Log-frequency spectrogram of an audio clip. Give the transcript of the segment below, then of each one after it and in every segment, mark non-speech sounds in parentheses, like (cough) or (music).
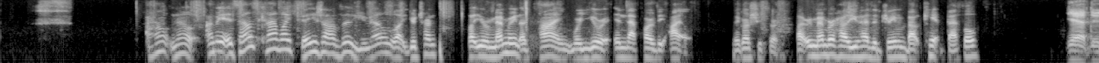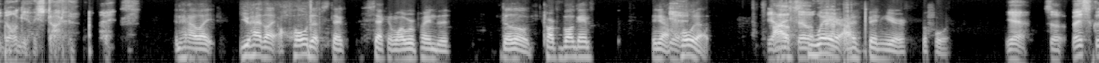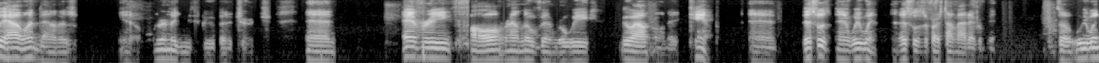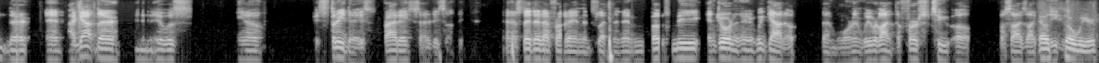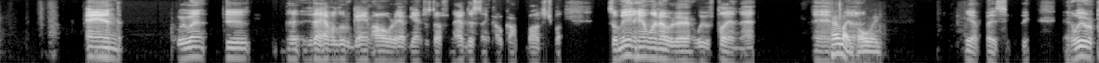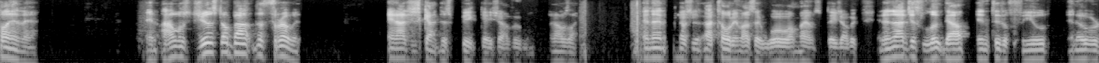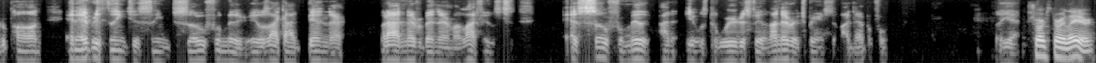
I don't know. I mean, it sounds kind of like deja vu, you know? Like you're trying, like you're remembering a time where you were in that part of the aisle, the grocery store. I remember how you had the dream about Camp Bethel Yeah, dude, don't get me started. (laughs) and how like you had like a hold up sec- second while we were playing the the little carpet ball game? And yeah, Yeah. hold up. Yeah, I I'll tell swear I've been here before. Yeah. So basically, how it went down is, you know, we're in a youth group at a church, and every fall around November we go out on a camp, and this was, and we went, and this was the first time I'd ever been. So we went there, and I got there, and it was, you know, it's three days: Friday, Saturday, Sunday, and I stayed there that Friday, and then slept, and then both me and Jordan here, we got up that morning. We were like the first two up, besides like That was Eagles. so weird. And we went to the, they have a little game hall where they have games and stuff, and they have this thing called carpet ball that you play. So me and him went over there, and we was playing that, and Kind of like uh, bowling. yeah, basically, and we were playing that, and I was just about to throw it, and I just got this big deja vu, and I was like, and then I, was just, I told him, I said, "Whoa, I'm having some deja vu," and then I just looked out into the field and over the pond, and everything just seemed so familiar. It was like I'd been there, but I had never been there in my life. It was just, it's so familiar. I, it was the weirdest feeling. I never experienced it like that before. But yeah, Short story later,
